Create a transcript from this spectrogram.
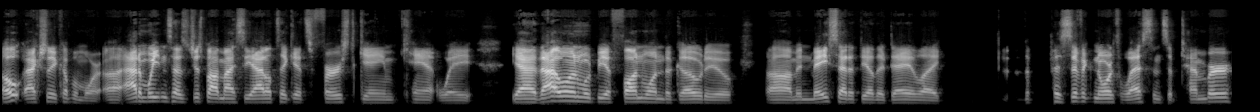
Oh, actually, a couple more. Uh, Adam Wheaton says, just bought my Seattle tickets. First game, can't wait. Yeah, that one would be a fun one to go to. Um, and May said it the other day, like the Pacific Northwest in September,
